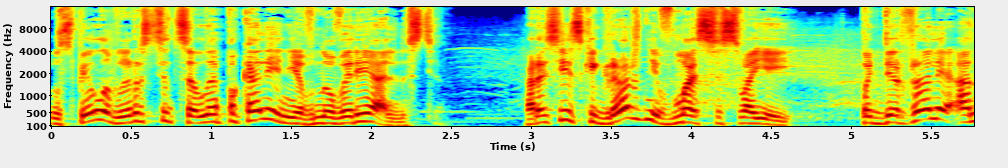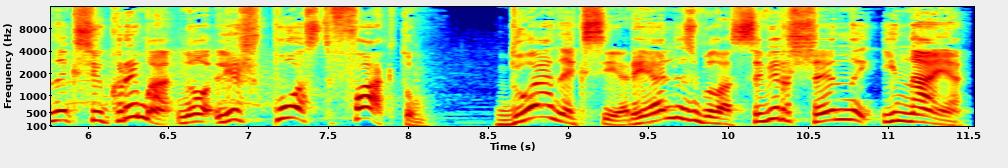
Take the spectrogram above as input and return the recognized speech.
Успело вырасти целое поколение в новой реальности. Российские граждане в массе своей поддержали аннексию Крыма, но лишь постфактум – до аннексии реальность была совершенно иная.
